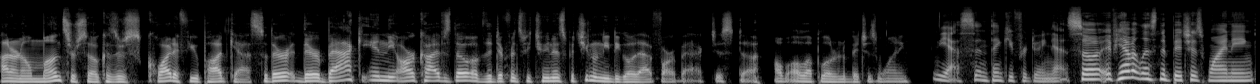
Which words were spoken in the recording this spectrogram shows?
I don't know, months or so because there's quite a few podcasts. So they're they're back in the archives though of the difference between us. But you don't need to go that far back. Just uh, I'll I'll upload it to bitches whining. Yes, and thank you for doing that. So if you haven't listened to bitches whining,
